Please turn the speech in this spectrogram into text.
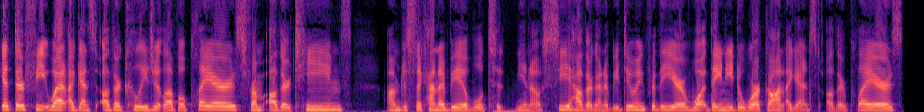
get their feet wet against other collegiate level players from other teams, um, just to kind of be able to, you know, see how they're going to be doing for the year, what they need to work on against other players.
